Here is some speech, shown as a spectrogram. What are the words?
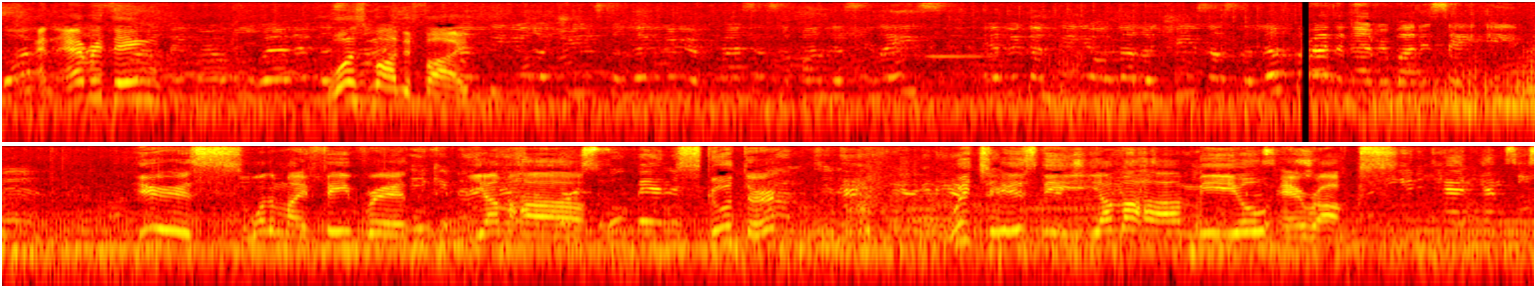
Lord, And everything ask for a favorable weather this was modified. Continue, Lord Jesus, to linger your presence upon this place. And we continue, O Lord Jesus, to lift up and everybody say amen. Here is one of my favorite you. Yamaha scooter, Um, tonight we're gonna have which is the Yamaha Mio Aerox. The Unit 10 MC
